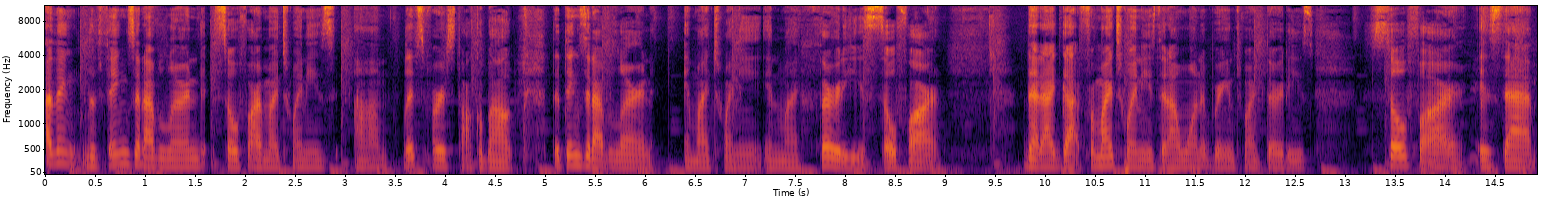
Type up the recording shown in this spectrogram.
I think the things that I've learned so far in my 20s, um, let's first talk about the things that I've learned in my 20s, in my 30s so far that I got from my 20s that I want to bring into my 30s so far is that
